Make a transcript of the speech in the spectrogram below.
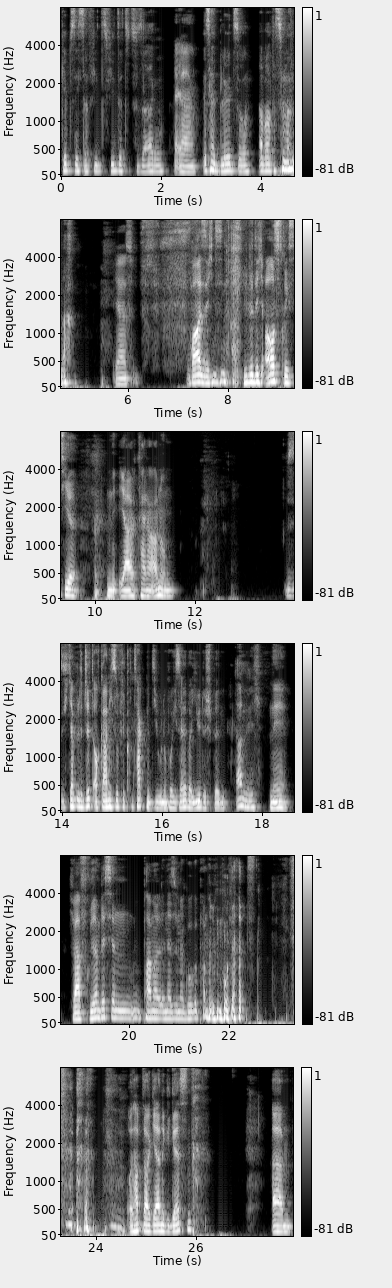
gibt's nicht so viel, viel dazu zu sagen. Ja, Ist halt blöd so. Aber was will man machen? ja, Vorsicht, wie du dich ausdrückst hier. Ja, keine Ahnung. Ich habe legit auch gar nicht so viel Kontakt mit Juden, obwohl ich selber jüdisch bin. Ehrlich. Nee. Ich war früher ein bisschen, ein paar Mal in der Synagoge, ein paar Mal im Monat. Und hab da gerne gegessen. Ähm,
